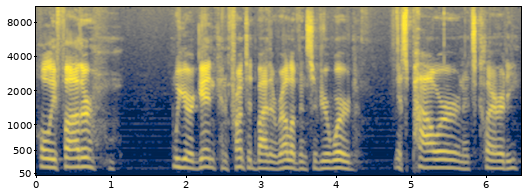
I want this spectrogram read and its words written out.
Holy Father, we are again confronted by the relevance of your word, its power and its clarity.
